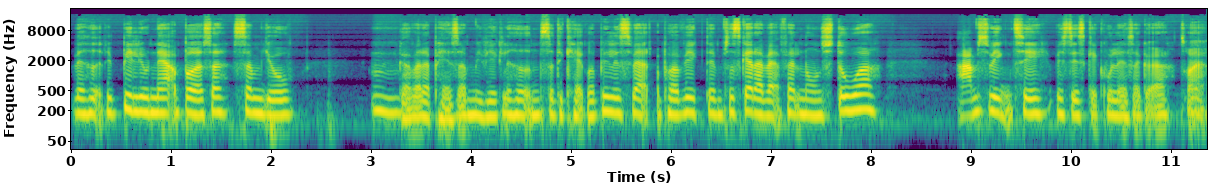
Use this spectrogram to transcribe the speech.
hvad hedder det, billionærbosser, som jo mm. gør, hvad der passer dem i virkeligheden, så det kan godt blive lidt svært at påvirke dem. Så skal der i hvert fald nogle store armsving til, hvis det skal kunne lade sig gøre, tror jeg.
